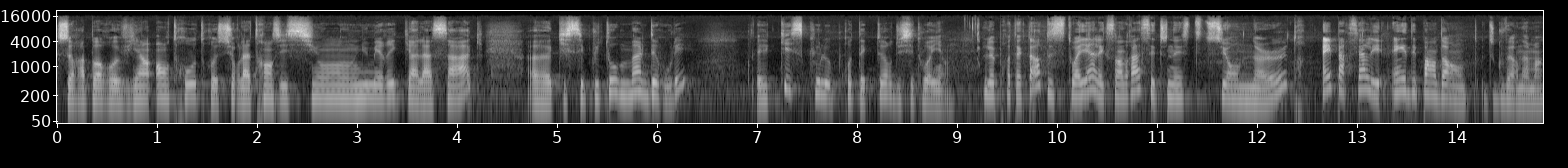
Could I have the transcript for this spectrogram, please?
Ce rapport revient entre autres sur la transition numérique à la SAC, euh, qui s'est plutôt mal déroulée. Qu'est-ce que le protecteur du citoyen? Le protecteur du citoyen, Alexandra, c'est une institution neutre, impartiale et indépendante du gouvernement.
